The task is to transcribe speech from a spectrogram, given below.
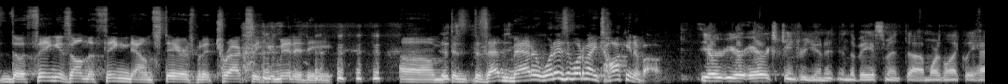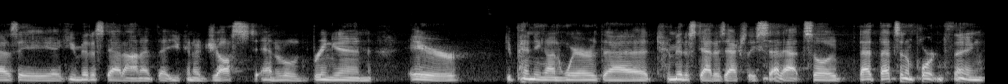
The thing is on the thing downstairs, but it tracks the humidity. um, does does that matter? What is it? What am I talking about? your your air exchanger unit in the basement uh, more than likely has a, a, humidistat on it that you can adjust, and it'll bring in air depending on where that humidistat is actually set at. So that that's an important thing.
